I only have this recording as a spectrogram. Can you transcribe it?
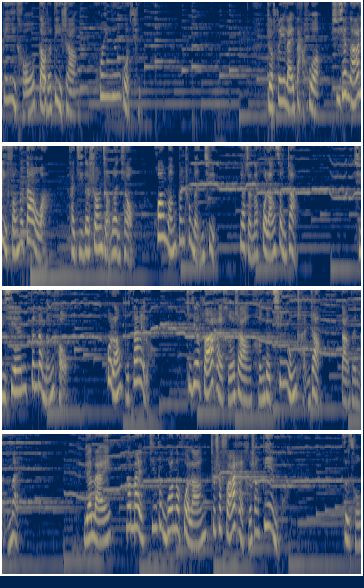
便一头倒到地上，昏晕过去。这飞来大祸，许仙哪里防得到啊？他急得双脚乱跳，慌忙奔出门去，要找那货郎算账。许仙奔到门口，货郎不在了，只见法海和尚横着青龙禅杖挡在门外。原来。那卖金凤冠的货郎就是法海和尚变的。自从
